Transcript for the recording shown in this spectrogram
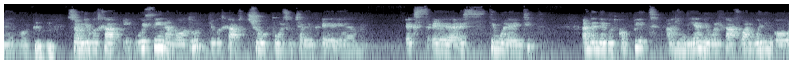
network. hmm So you would have within a module you would have two pools which are uh, um, ex- uh, stimulated, and then they would compete. And in the end you will have one winning goal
